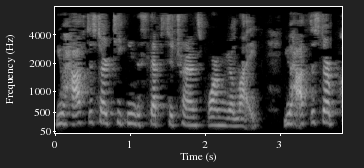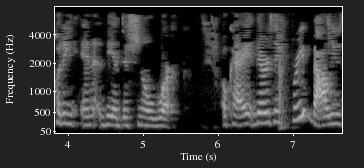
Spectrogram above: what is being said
You have to start taking the steps to transform your life. You have to start putting in the additional work. Okay, there's a free values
